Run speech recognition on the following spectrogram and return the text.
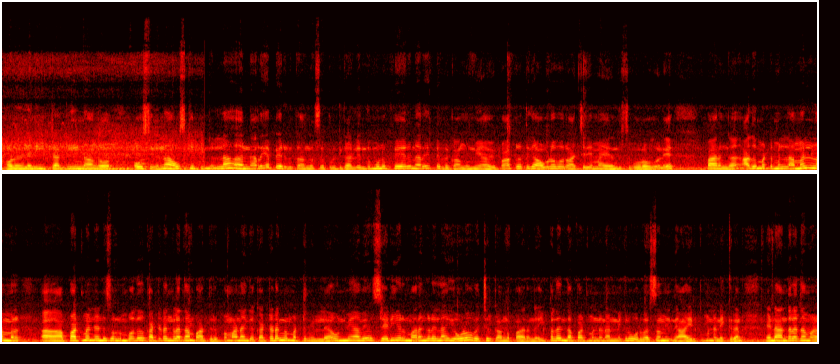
அவ்வளோ நல்லா நீட்டாக க்ளீனாக அங்கே ஹவுஸ் என்ன ஹவுஸ் கீப்பிங் எல்லாம் நிறைய பேர் இருக்காங்க செக்யூரிட்டி கார்டுலேருந்து முழு பேர் நிறைய பேர் இருக்காங்க உண்மையாகவே பார்க்குறதுக்கு அவ்வளோ ஒரு ஆச்சரியமாக இருந்துச்சு உறவுகளே. பாருங்கள் அது மட்டும் இல்லாமல் நம்ம அப்பார்ட்மெண்ட்னு சொல்லும்போது கட்டடங்களை தான் பார்த்துருப்போம். ஆனால் இங்கே கட்டடங்கள் மட்டும் இல்லை உண்மையாகவே செடிகள் மரங்கள் எல்லாம் எவ்வளோ வச்சுருக்காங்க பாருங்கள் இப்போ தான் இந்த அப்பார்ட்மெண்ட்டு நான் நினைக்கிறேன் ஒரு வருஷம் ஆயிருக்கும்னு நினைக்கிறேன். ஏன்னா அதில் தான் ம-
